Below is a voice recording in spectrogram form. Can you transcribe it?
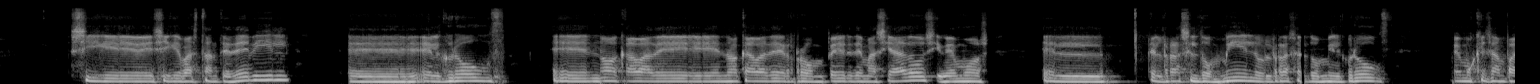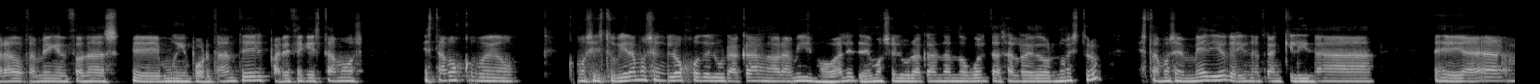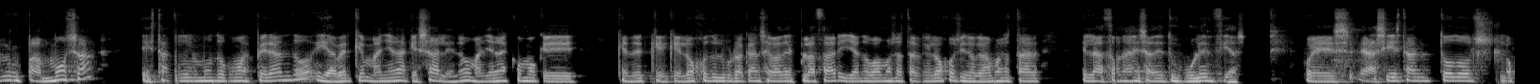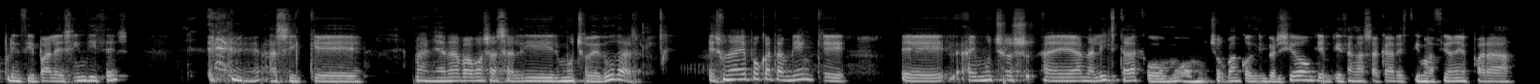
sigue sigue bastante débil eh, el growth eh, no acaba de no acaba de romper demasiado si vemos el, el Russell 2000 o el Russell 2000 growth Vemos que se han parado también en zonas eh, muy importantes. Parece que estamos, estamos como, como si estuviéramos en el ojo del huracán ahora mismo, ¿vale? Tenemos el huracán dando vueltas alrededor nuestro, estamos en medio, que hay una tranquilidad eh, pasmosa, está todo el mundo como esperando y a ver qué mañana qué sale, ¿no? Mañana es como que, que, que, el ojo del huracán se va a desplazar y ya no vamos a estar en el ojo, sino que vamos a estar en la zona esa de turbulencias. Pues así están todos los principales índices. así que mañana vamos a salir mucho de dudas. Es una época también que eh, hay muchos eh, analistas o, muchos bancos de inversión que empiezan a sacar estimaciones para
